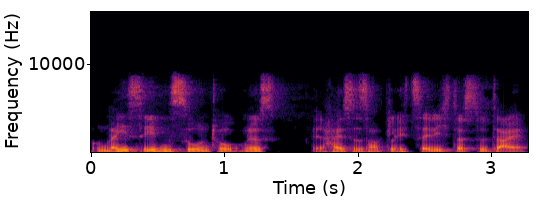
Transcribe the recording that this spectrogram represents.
Und weil es eben so ein Token ist, heißt es auch gleichzeitig, dass du DAI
